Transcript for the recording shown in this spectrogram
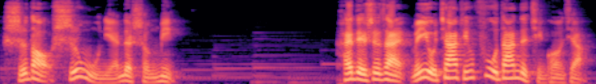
十到十五年的生命，还得是在没有家庭负担的情况下。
